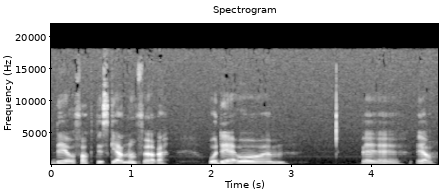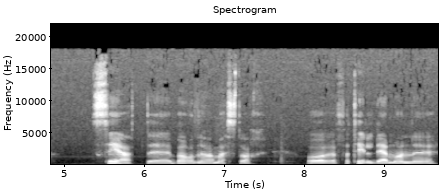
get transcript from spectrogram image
Det å faktisk gjennomføre. Og det å eh, ja, se at eh, barna mestrer og får til det man eh,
